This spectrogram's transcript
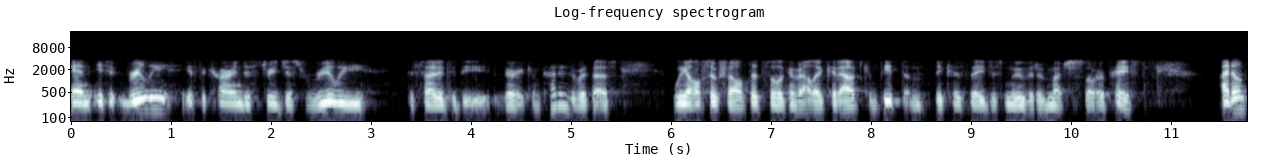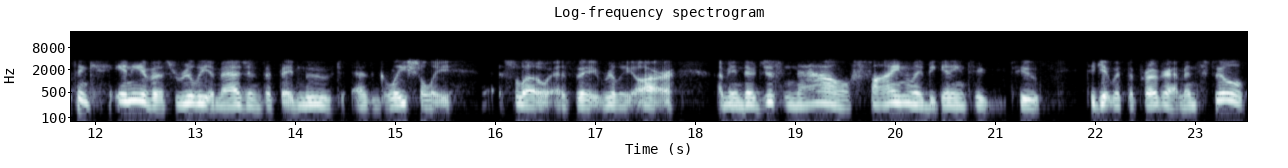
and if it really, if the car industry just really decided to be very competitive with us, we also felt that Silicon Valley could outcompete them because they just move at a much slower pace. I don't think any of us really imagined that they moved as glacially slow as they really are. I mean, they're just now finally beginning to to to get with the program, and still,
